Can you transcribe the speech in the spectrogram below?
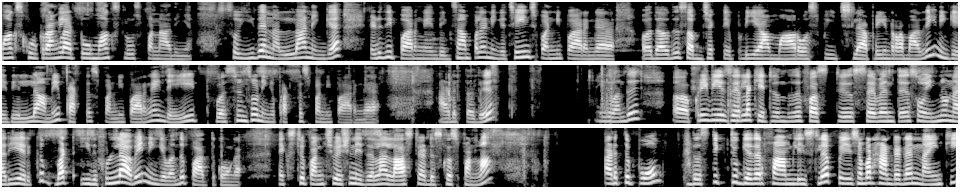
மார்க்ஸ் கொடுக்குறாங்களா? டூ மார்க்ஸ் லூஸ் பண்ணாதீங்க. ஸோ இதை நல்லா நீங்கள் எழுதி பாருங்கள் இந்த எக்ஸாம்பிளை நீங்கள் சேஞ்ச் பண்ணி பாருங்கள் அதாவது சப்ஜெக்ட் எப்படியா மாறும் ஸ்பீச்சில் அப்படின்ற மாதிரி நீங்கள் இது எல்லாமே ப்ராக்டிஸ் பண்ணி பாருங்கள் இந்த எயிட் கொஸ்டின்ஸும் நீங்கள் ப்ராக்டிஸ் பண்ணி பாருங்கள் அடுத்தது இது வந்து ப்ரீவியஸ் இயரில் கேட்டிருந்தது ஃபஸ்ட்டு செவன்த்து ஸோ இன்னும் நிறைய இருக்குது பட் இது ஃபுல்லாகவே நீங்கள் வந்து பார்த்துக்கோங்க. நெக்ஸ்ட்டு பங்க்சுவேஷன் இதெல்லாம் லாஸ்ட்டாக டிஸ்கஸ் பண்ணலாம். அடுத்து போம். த ஸ்டிக் டுகெதர் ஃபேமிலிஸில் page number hundred and ninety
